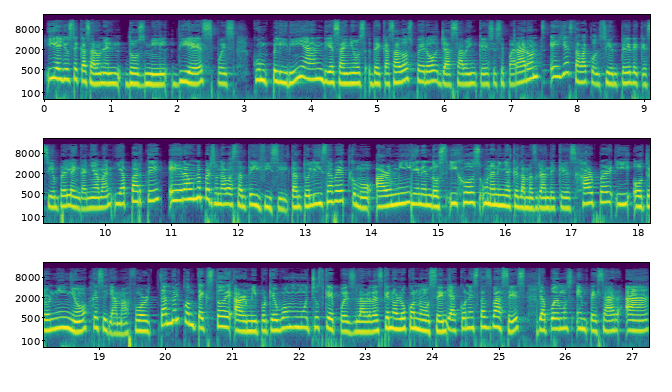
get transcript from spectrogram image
y ellos se casaron en 2010, pues cumplirían 10 años de casados, pero ya saben que se separaron. Ella estaba consciente de que siempre la engañaban y aparte era una persona bastante difícil. Tanto Elizabeth como Army tienen dos hijos, una niña que es la más grande que es Harper y otro niño que se llama Ford. Dando el contexto de Army, porque hubo muchos que pues la verdad es que no lo conocen, ya con estas bases ya podemos empezar a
